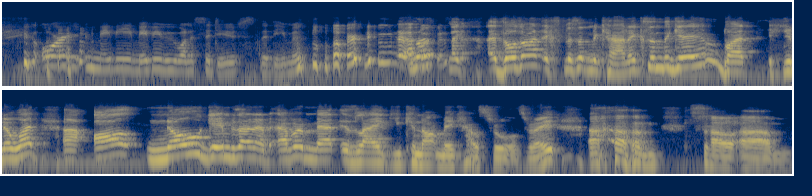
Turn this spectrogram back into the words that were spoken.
or maybe maybe we want to seduce the demon lord who knows Right, Like uh, those aren't explicit mechanics in the game, but you know what? Uh, all no game designer I've ever met is like you cannot make house rules, right? Um, so um,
